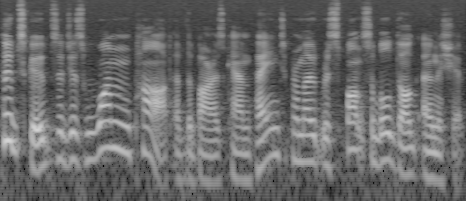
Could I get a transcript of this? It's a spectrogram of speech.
Poop scoops are just one part of the borough's campaign to promote responsible dog ownership.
